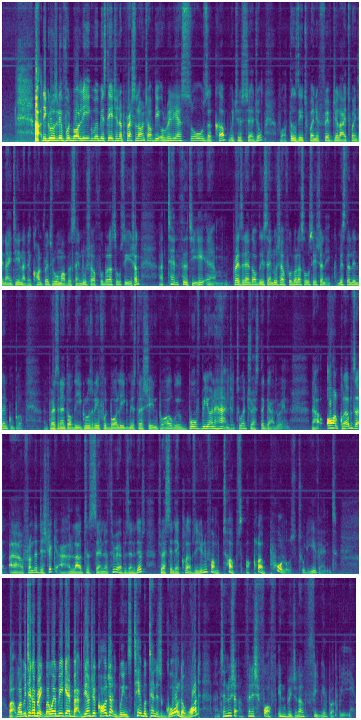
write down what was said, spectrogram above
Uh, the Gros Islet Football League will be staging a press launch of the Aurelia Souza Cup, which is scheduled for Thursday, 25th July 2019 at the conference room of the St. Lucia Football Association at 10.30 a.m. President of the St. Lucia Football Association, Inc., Mr. Lyndon Cooper, and President of the Gros Islet Football League, Mr. Shane Paul, will both be on hand to address the gathering. Now, all clubs uh, from the district are allowed to send three representatives dressed in their club's uniform tops or club polos to the event. Well, well, we take a break, but when we get back, DeAndre Coljon wins table tennis gold award, and. Lucia finished fourth in regional female rugby.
